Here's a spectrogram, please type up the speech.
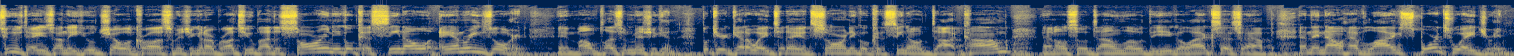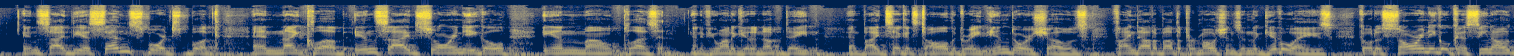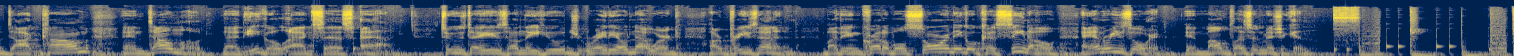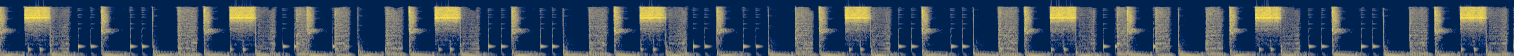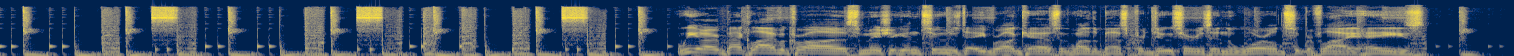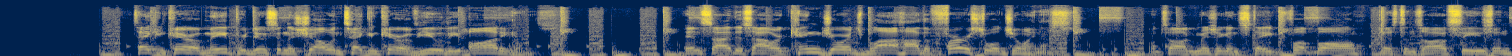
Tuesdays on the Huge Show across Michigan are brought to you by the Soaring Eagle Casino and Resort in Mount Pleasant, Michigan. Book your getaway today at SoaringEagleCasino.com and also download the Eagle Access app. And they now have live sports wagering inside the Ascend Sports Book and Nightclub inside Soaring Eagle in Mount Pleasant. And if you want to get an update and buy tickets to all the great indoor shows, find out about the promotions and the giveaways, go to SoaringEagleCasino.com and download that Eagle Access app. Tuesdays on the Huge Radio Network are presented by the incredible Soaring Eagle Casino and Resort in Mount Pleasant, Michigan. We are back live across Michigan Tuesday broadcast with one of the best producers in the world, Superfly Hayes. Taking care of me, producing the show, and taking care of you, the audience. Inside this hour, King George Blaha the first will join us. We'll talk Michigan State football, Pistons off season.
